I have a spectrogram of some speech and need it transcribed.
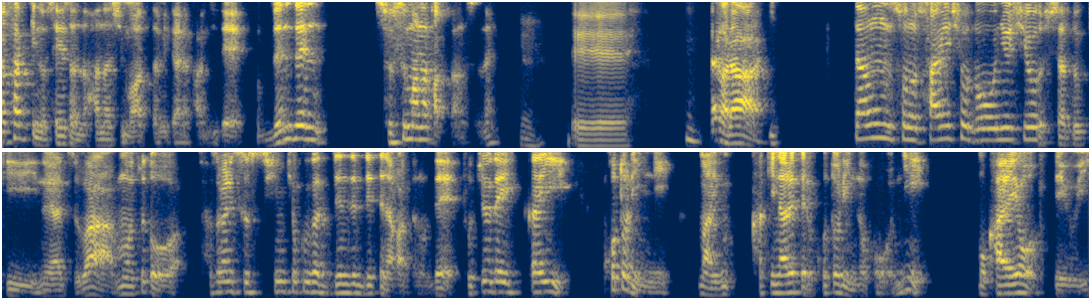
あ、さっきの生産の話もあったみたいな感じで、全然進まなかったんですよね。うん。えだから、一旦その最初導入しようとした時のやつは、もうちょっとさすがに進捗が全然出てなかったので、途中で一回 Kotlin に、まあ書き慣れてる Kotlin の方にもう変えようっていう意思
